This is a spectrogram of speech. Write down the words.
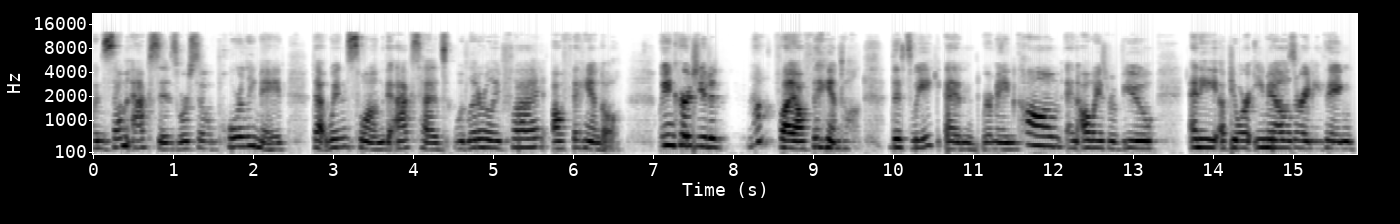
when some axes were so poorly made that when swung, the axe heads would literally fly off the handle. We encourage you to not fly off the handle this week and remain calm and always review any of your emails or anything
